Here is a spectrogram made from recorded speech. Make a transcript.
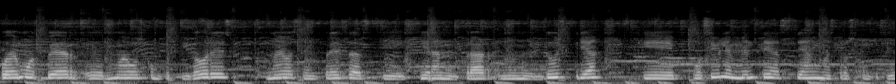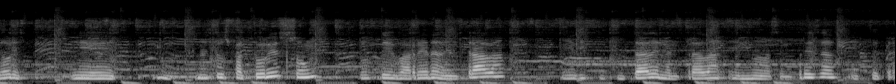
podemos ver eh, nuevos competidores, nuevas empresas que quieran entrar en una industria que posiblemente sean nuestros competidores. Eh, nuestros factores son los de barrera de entrada, dificultad de la entrada en nuevas empresas, etc.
